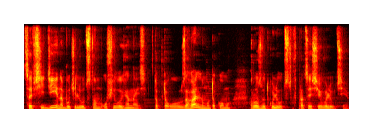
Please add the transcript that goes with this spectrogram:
Це всі дії, набуті людством у філогенезі, тобто у загальному такому розвитку людства в процесі еволюції.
